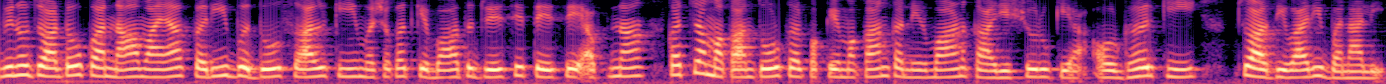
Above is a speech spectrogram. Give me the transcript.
विनोद जाटो का नाम आया। करीब दो साल की मशक्कत के बाद जैसे तैसे अपना कच्चा मकान तोड़कर पक्के मकान का निर्माण कार्य शुरू किया और घर की चार दीवारी बना ली।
